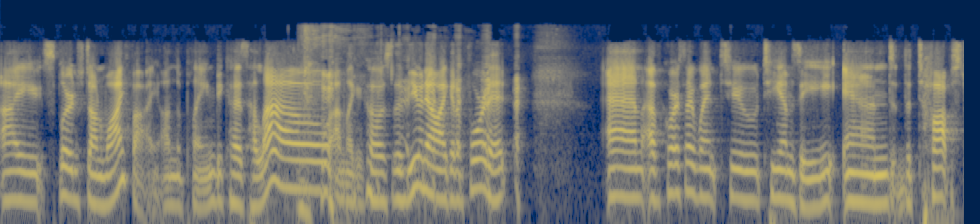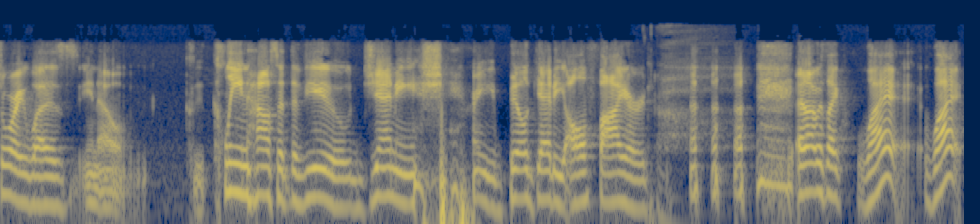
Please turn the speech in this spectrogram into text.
I splurged on Wi-Fi on the plane because hello, I'm like a co-host of the View now. I can afford it. And of course, I went to TMZ, and the top story was, you know, clean house at the View. Jenny, Sherri, Bill Geddie, all fired. and I was like, what? What?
